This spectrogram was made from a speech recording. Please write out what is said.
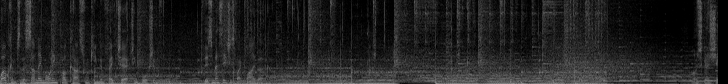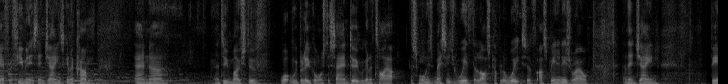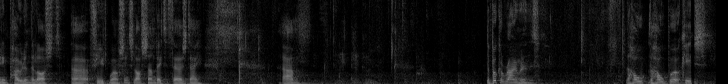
Welcome to the Sunday morning podcast from Kingdom Faith Church in Horsham. This message is by Clive Urquhart. I'm just going to share for a few minutes, then Jane's going to come and, uh, and do most of what we believe God wants to say and do. We're going to tie up this morning's message with the last couple of weeks of us being in Israel and then Jane being in Poland the last uh, few, well, since last Sunday to Thursday. Um, the book of Romans, the whole, the whole book is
